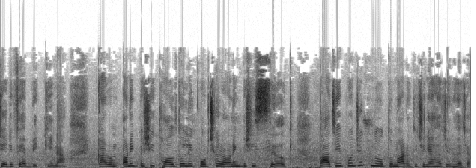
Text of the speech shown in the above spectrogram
চেরি ফ্যাব্রিক কিনা। কারণ অনেক বেশি থলথলে করছে আর অনেক বেশি সিল্ক তো আজ এই পর্যন্ত নতুন আরও কিছু নিয়ে হাজির হয়ে যাবে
